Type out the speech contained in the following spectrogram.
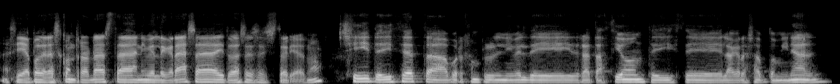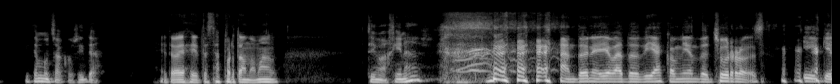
Así ya podrás controlar hasta nivel de grasa y todas esas historias, ¿no? Sí, te dice hasta, por ejemplo, el nivel de hidratación, te dice la grasa abdominal, dice muchas cositas. Y te voy a decir, te estás portando mal. ¿Te imaginas? Antonio lleva dos días comiendo churros. y, que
